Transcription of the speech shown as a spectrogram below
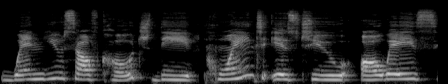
when you self coach, the point is to always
